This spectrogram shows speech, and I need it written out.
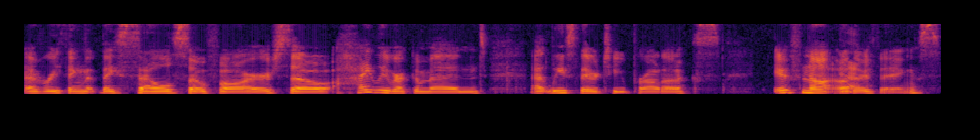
everything that they sell so far. So, highly recommend at least their two products, if not yeah. other things.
